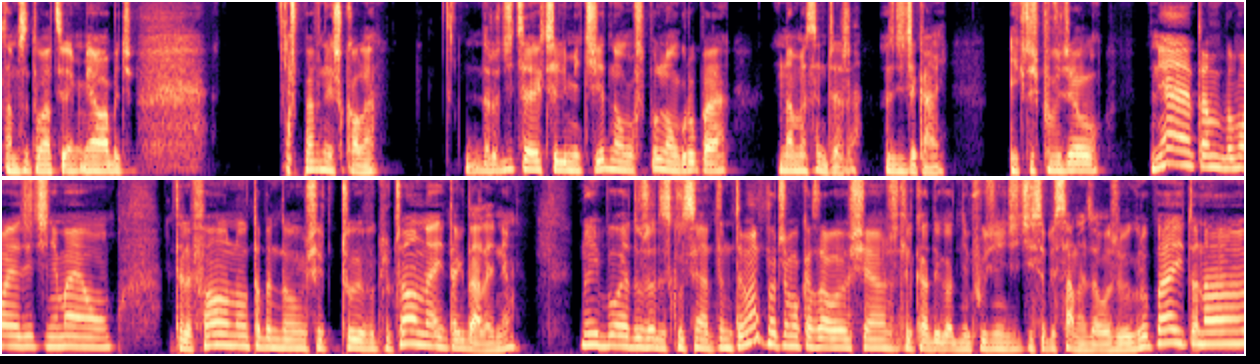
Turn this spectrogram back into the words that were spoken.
tam sytuacja miała być w pewnej szkole. Rodzice chcieli mieć jedną wspólną grupę na Messengerze z dzieciakami. I ktoś powiedział, nie, tam, bo moje dzieci nie mają telefonu, to będą się czuły wykluczone i tak dalej, nie? No i była duża dyskusja na ten temat, po czym okazało się, że kilka tygodni później dzieci sobie same założyły grupę i to na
